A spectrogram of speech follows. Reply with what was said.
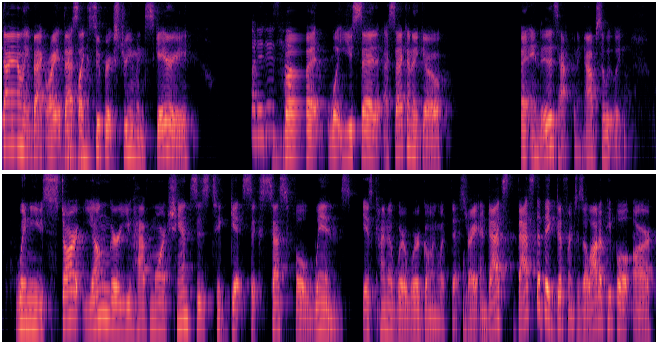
dialing it back, right. That's like super extreme and scary but it is happening. but what you said a second ago and it is happening absolutely. When you start younger you have more chances to get successful wins is kind of where we're going with this right? And that's that's the big difference is a lot of people are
